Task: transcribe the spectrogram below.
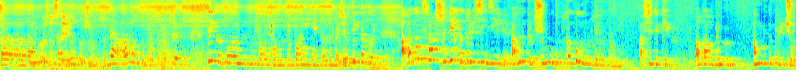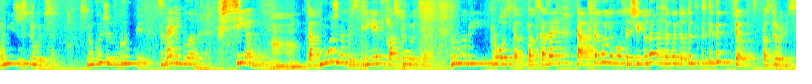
э, Неважно, как стоять бы, должно так. Да, по росту просто построиться. Ты какую роль выполнил в выполнении этого задания? Хотя Ты какой? А потом спрашивают тех, которые сидели, а вы почему? Вот какую роль ты выполнил? А все такие, а как бы, а мы-то при чем? Они же строятся. Ну вы же в группе. Задание было всем как можно быстрее построиться. Вы могли просто подсказать, так, в такой-то кофточке туда-то, в такой-то, все, построились.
